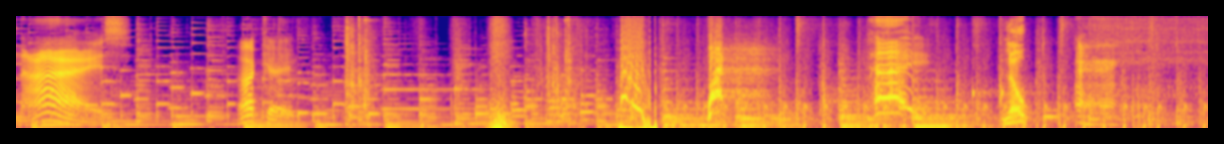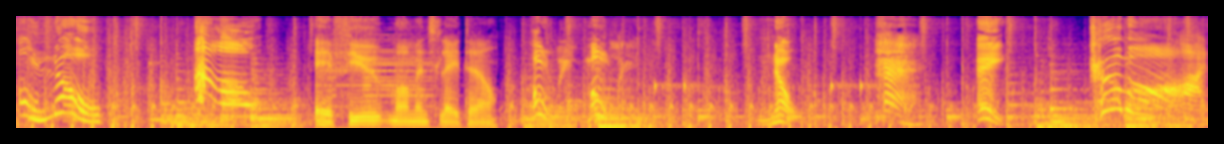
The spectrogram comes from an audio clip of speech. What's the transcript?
Nice. Okay. Nope. Oh no! A few moments later. Holy moly! No. hey! Come on!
